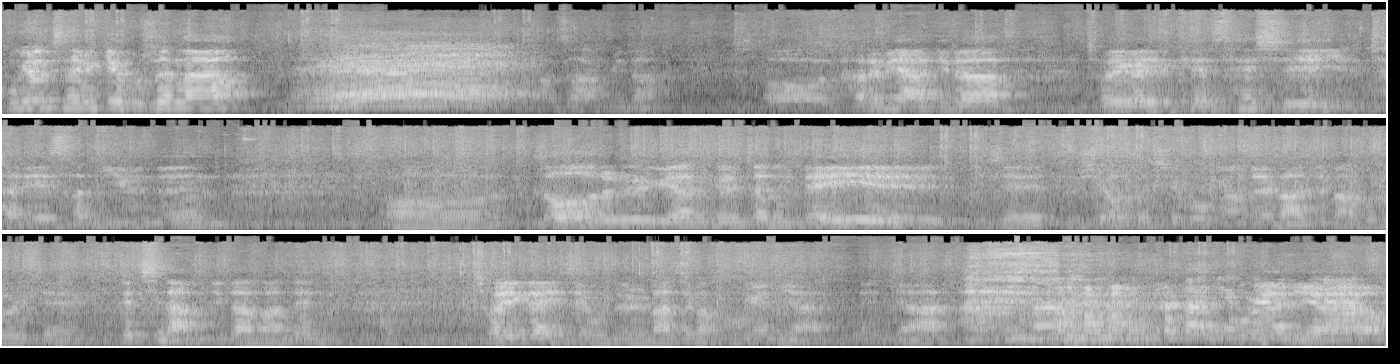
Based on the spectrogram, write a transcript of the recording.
공연 재밌게 보셨나요? 네. 감사합니다. 어, 다름이 아니라 저희가 이렇게 셋이 이 자리에 선 이유는 어, 너를 위한 글자는 내일 이제 2시 6시 공연을 마지막으로 이제 끝이 납니다만은 저희가 이제 오늘 마지막 공연이야. 야. 공연이에요.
